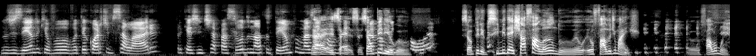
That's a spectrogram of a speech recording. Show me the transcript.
nos dizendo que eu vou, vou ter corte de salário, porque a gente já passou do nosso tempo, mas ah, a esse, é, esse é um perigo. Isso é um perigo. Se me deixar falando, eu, eu falo demais. eu falo muito.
